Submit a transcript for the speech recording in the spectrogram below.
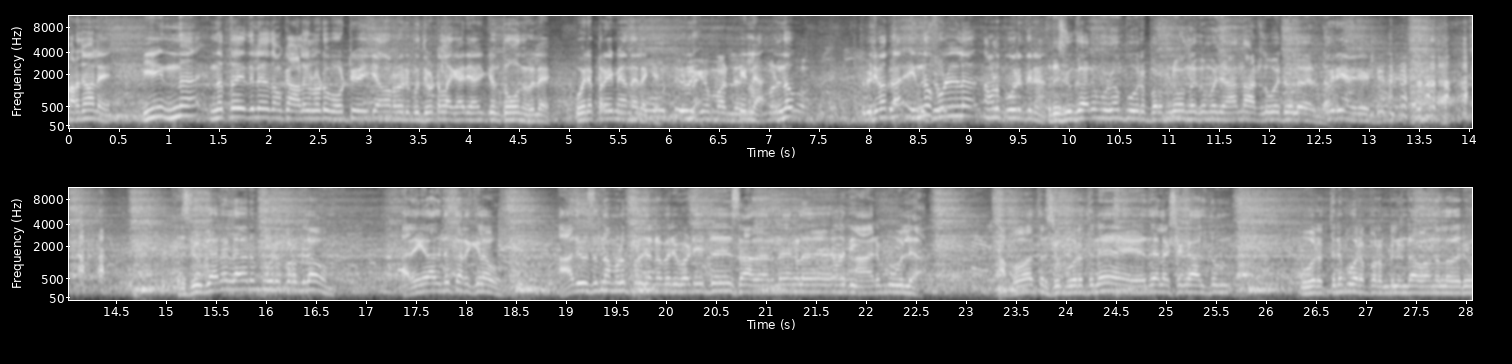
പറഞ്ഞ പോലെ ഈ ഇന്ന് ഇന്നത്തെ ഇതിൽ നമുക്ക് ആളുകളോട് വോട്ട് ചോദിക്കുക എന്ന് പറഞ്ഞ ഒരു ബുദ്ധിമുട്ടുള്ള കാര്യമായിരിക്കും തോന്നുന്നു അല്ലേ? പൂരപ്രേമി എന്ന നിലയ്ക്ക്. ഇല്ല ഇന്ന് ഇന്ന് ഫുള്ള് നമ്മൾ പൂരത്തിന്. തൃശ്ശൂർക്കാർ മുഴുവൻ പൂരപ്പറമ്പിൽ വന്നിരിക്കുമ്പോൾ ഞാൻ നാട്ടിൽ പോയിട്ട് വല്ല കാര്യമില്ല ഒരു കാര്യമില്ല തൃശ്ശൂർക്കാരെല്ലാവരും പൂരപ്പുറപ്പിലാവും അല്ലെങ്കിൽ അതിന്റെ തിരക്കിലാവും. ആ ദിവസം നമ്മൾ പ്രചരണ പരിപാടിയായിട്ട് സാധാരണ ഞങ്ങൾ ആരും പോവില്ല. അപ്പോൾ തൃശ്ശൂർ പൂരത്തിന് ഏത് ഇലക്ഷൻ കാലത്തും പൂരത്തിന് പൂരപ്പറമ്പിൽ ഉണ്ടാവുക എന്നുള്ളതൊരു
